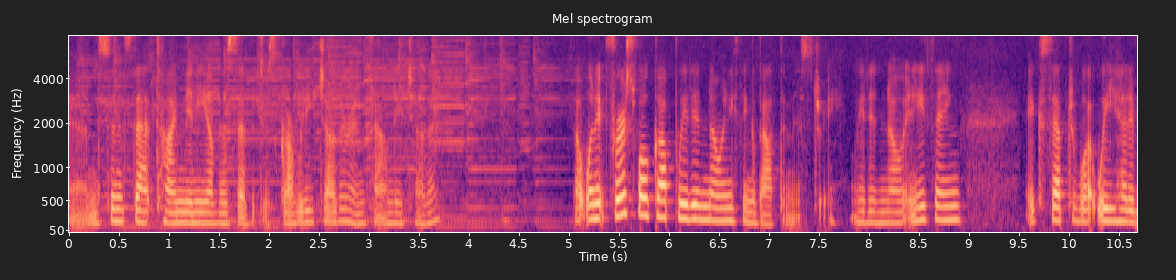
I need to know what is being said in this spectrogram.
And since that time, many of us have discovered each other and found each other. But when it first woke up, we didn't know anything about the mystery. We didn't know anything except what we had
